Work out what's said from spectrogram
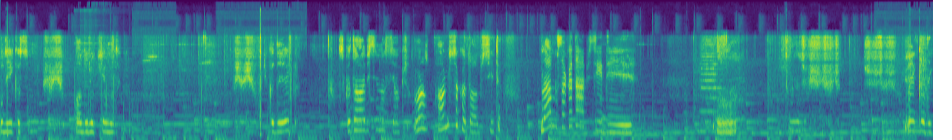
Bu da yıkasın. Şuş. Aa dur yıkayamadık. Şuş. Yıkadık. Sakat abisi nasıl yapacağız? Lan hangi sakat abisiydi? Lan bu sakat abisiydi. Bekledik.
